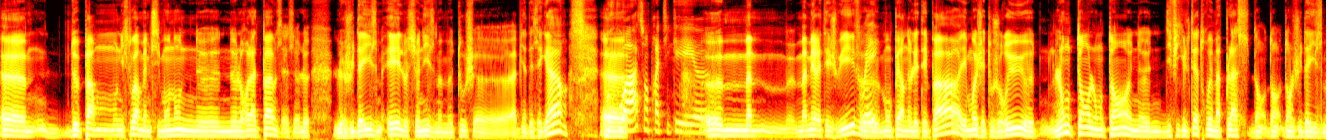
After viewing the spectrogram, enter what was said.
Euh, de par mon histoire, même si mon nom ne, ne le relate pas, le, le judaïsme et le sionisme me touchent euh, à bien des égards. Euh, Pourquoi Sans pratiquer. euh, euh, ma, ma mère était juive, euh, mon père ne l'était pas, et moi j'ai toujours eu euh, longtemps, longtemps une, une difficulté à trouver ma place dans, dans- dans le judaïsme.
